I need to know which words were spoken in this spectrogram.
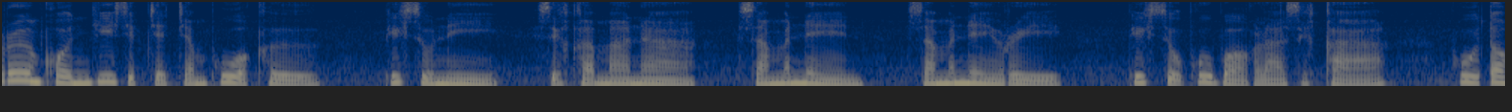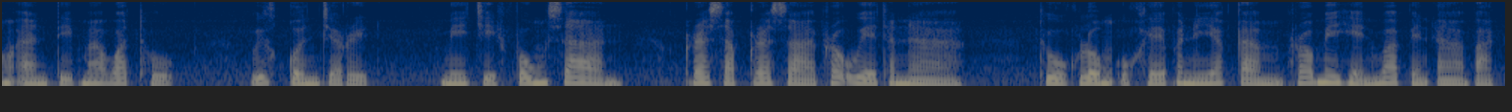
เรื่องคน 27จำพวกคือ ภิกษุณีสิกขมานาสามเณรสามเณรี ภิกษุผู้บอกลาสิกขา ผู้ต้องอันติมาวัตถุ วิกลจริต มีจิตฟุ้งซ่าน กระสับกระส่ายเพราะเวทนา ถูกลงอุเคปนิยกรรม เพราะไม่เห็นว่าเป็นอาบัติ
